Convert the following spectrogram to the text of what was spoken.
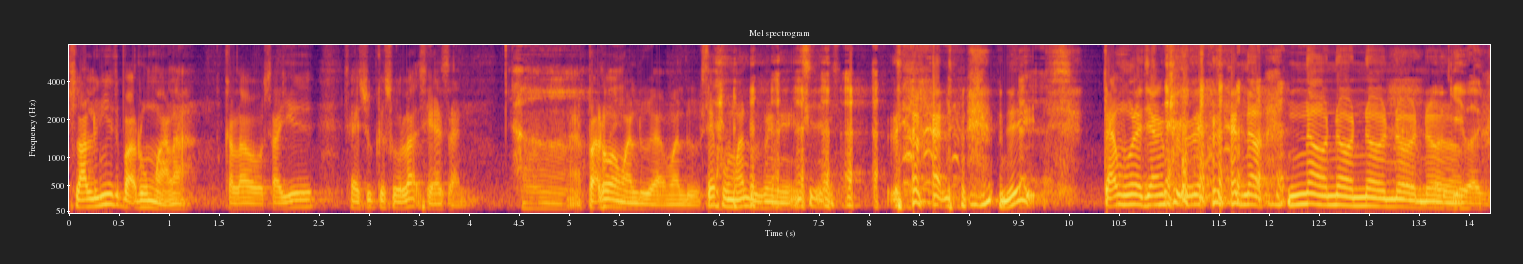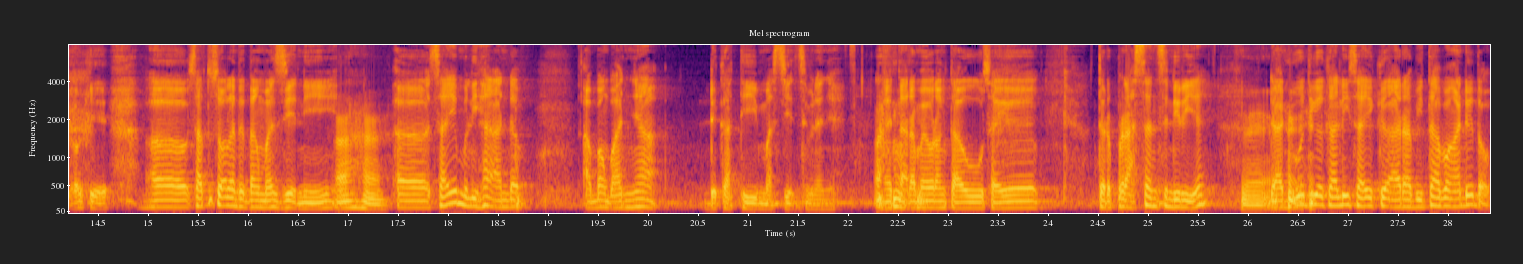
Selalunya tempat rumah lah. Kalau saya Saya suka solat Saya azan Ha. Pak Luang malu lah Malu Saya pun malu ni. Jadi Tak mula jangan tu No No no no no no Okey. Okey. Uh, satu soalan tentang masjid ni. Aha. Uh, saya melihat anda abang banyak dekati masjid sebenarnya. Eh, tak ramai orang tahu saya terperasan sendiri eh. Eh. Dah dua tiga kali saya ke Arabita abang ada tau.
